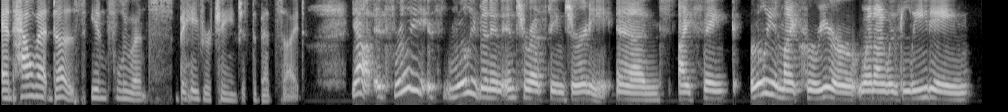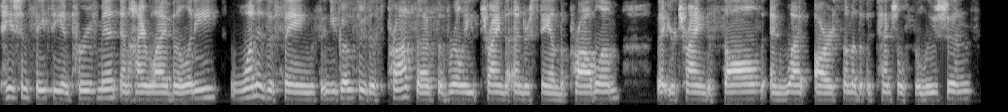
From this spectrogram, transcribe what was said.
and how that does influence behavior change at the bedside. Yeah, it's really it's really been an interesting journey and I think early in my career when I was leading patient safety improvement and high reliability, one of the things and you go through this process of really trying to understand the problem that you're trying to solve and what are some of the potential solutions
